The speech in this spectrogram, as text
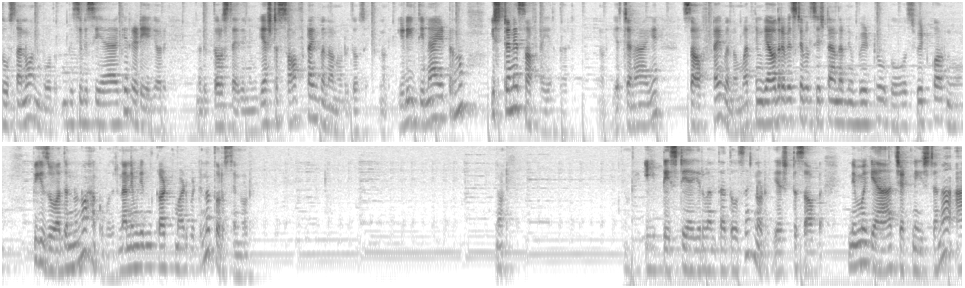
ದೋಸಾನು ಅನ್ಬೋದು. ಬಿಸಿ ಬಿಸಿಯಾಗಿ ರೆಡಿ ಆಗ್ಯಾವ್ರಿ ನೋಡಿ, ತೋರಿಸ್ತಾ ಇದ್ದೀನಿ. ನಿಮ್ಗೆ ಎಷ್ಟು ಸಾಫ್ಟಾಗಿ ಬಂದಾವೆ ನೋಡಿ ದೋಸೆ. ನೋಡಿ, ಇಡೀ ದಿನ ಇಟ್ರೂ ಇಷ್ಟನೇ ಸಾಫ್ಟಾಗಿರ್ತಾರೆ ನೋಡಿ, ಎಷ್ಟು ಚೆನ್ನಾಗಿ ಸಾಫ್ಟಾಗಿ ಬಂದವು. ಮತ್ತು ನಿಮ್ಗೆ ಯಾವ್ದಾರ ವೆಜಿಟೇಬಲ್ಸ್ ಇಷ್ಟ ಅಂದ್ರೆ ನೀವು ಬೀಟ್ರೂಟು ಸ್ವೀಟ್ ಕಾರ್ನು ಪೀಸು ಅದನ್ನು ಹಾಕೋಬೋದು ರೀ ನಾನು ನಿಮ್ಗೆ ಇದನ್ನು ಕಟ್ ಮಾಡಿಬಿಟ್ಟಿನ ತೋರಿಸ್ತೀನಿ ನೋಡಿ. ನೋಡಿ, ಈ ಟೇಸ್ಟಿಯಾಗಿರುವಂಥ ದೋಸೆ ನೋಡಿರಿ, ಎಷ್ಟು ಸಾಫ್ಟ್ ನಿಮಗೆ ಆ ಚಟ್ನಿ ಇಷ್ಟನೋ ಆ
